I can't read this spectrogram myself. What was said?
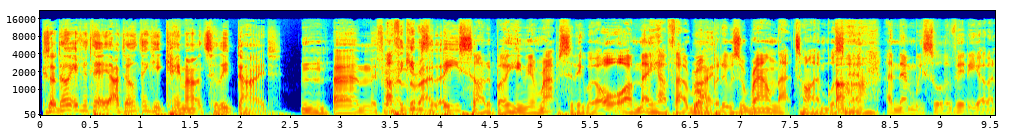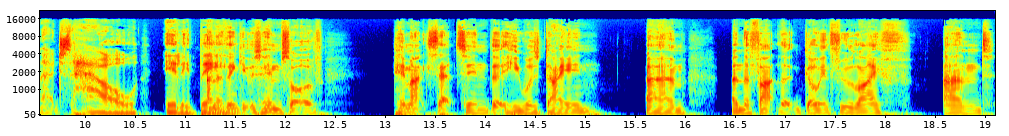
because I don't even think I don't think it came out until he died. Um, if I, I think it was the. B side of Bohemian Rhapsody, or or I may have that wrong, Right. but it was around that time, wasn't Uh-huh. it? And then we saw the video and how, just how ill he'd been. And I think it was him sort of him accepting that he was dying, um, and the fact that going through life and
